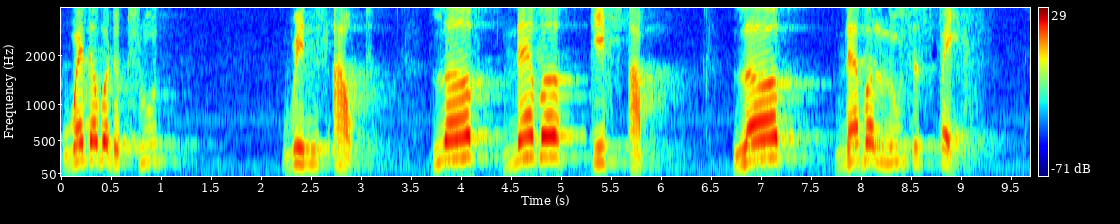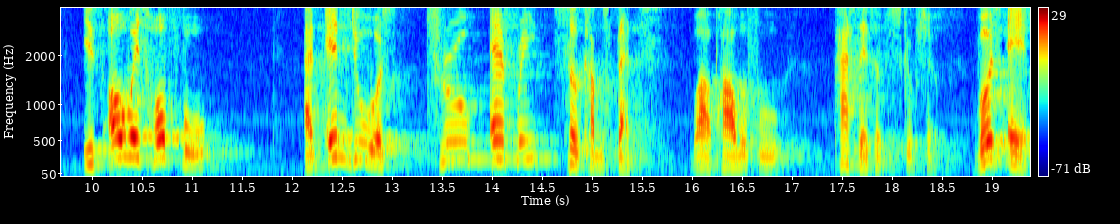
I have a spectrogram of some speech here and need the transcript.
whenever the truth wins out. Love never gives up Love never loses faith, is always hopeful, and endures through every circumstance. Wow, powerful passage of scripture. Verse 8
